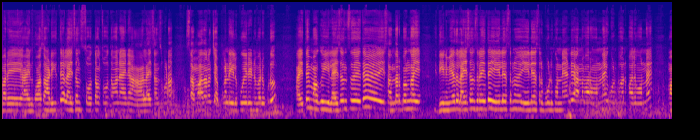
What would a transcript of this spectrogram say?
మరి ఆయన కోసం అడిగితే లైసెన్స్ చూద్దాం చూద్దామని ఆయన ఆ లైసెన్స్ కూడా సమాధానం చెప్పకుండా వెళ్ళిపోయారండి మరి ఇప్పుడు. అయితే మాకు ఈ లైసెన్స్ అయితే ఈ సందర్భంగా దీని మీద లైసెన్సులు అయితే ఏలేసరం ఏలేసర పూడికి ఉన్నాయండి అన్నవరం ఉన్నాయి గుంటువనపాలెం ఉన్నాయి మా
